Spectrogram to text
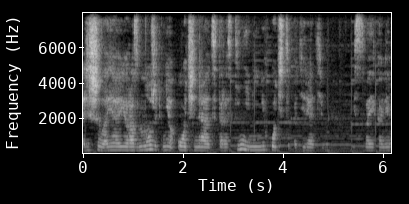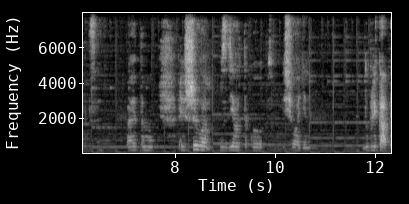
Решила я ее размножить. Мне очень нравится это растение. Мне не хочется потерять его из своей коллекции. Поэтому решила сделать такой вот еще один дубликат.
